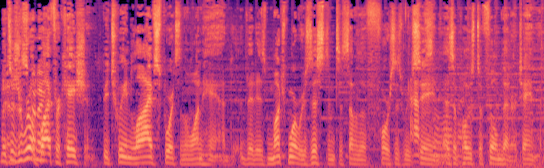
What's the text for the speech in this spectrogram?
but there's a real bifurcation between live sports on the one hand that is much more resistant to some of the forces we've Absolutely. seen as opposed to filmed entertainment.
